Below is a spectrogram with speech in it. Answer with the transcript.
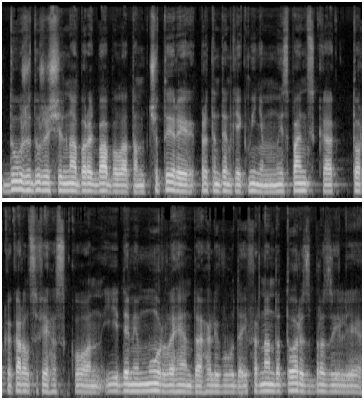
Дуже дуже щільна боротьба була. Там чотири претендентки, як мінімум. Іспанська акторка Карл Софія Гаскон, і Демі Мур, легенда Голлівуда, і Фернандо Торес з Бразилії.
